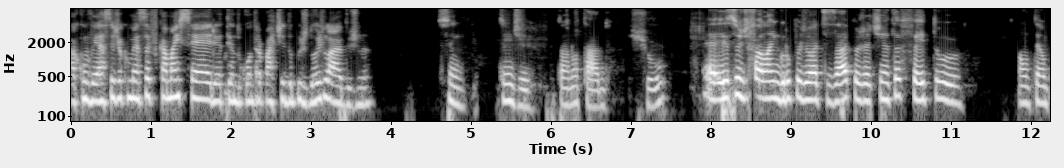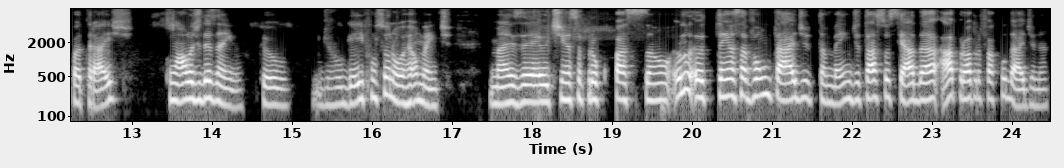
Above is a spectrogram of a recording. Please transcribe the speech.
a conversa já começa a ficar mais séria, tendo contrapartida para os dois lados, né? Sim, entendi. Tá anotado. Show. É, isso de falar em grupo de WhatsApp, eu já tinha até feito há um tempo atrás, com aula de desenho, que eu divulguei e funcionou realmente. Mas é, eu tinha essa preocupação, eu, não, eu tenho essa vontade também de estar associada à própria faculdade, né?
